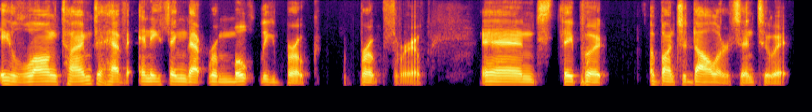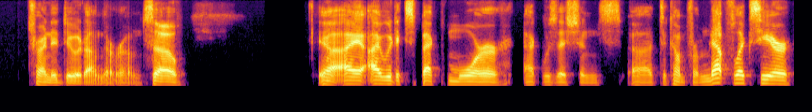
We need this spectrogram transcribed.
a long time to have anything that remotely broke broke through. And they put a bunch of dollars into it trying to do it on their own. So yeah, I, I would expect more acquisitions uh, to come from Netflix here.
